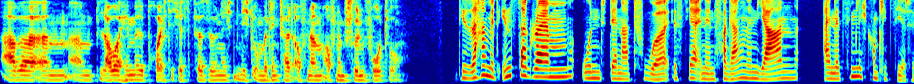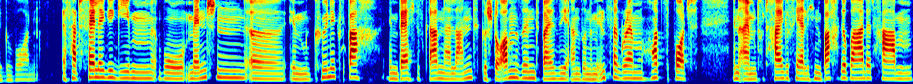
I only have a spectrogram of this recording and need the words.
aber ähm, ähm, blauer Himmel bräuchte ich jetzt persönlich nicht unbedingt halt auf einem, auf einem schönen Foto. Die Sache mit Instagram und der Natur ist ja in den vergangenen Jahren eine ziemlich komplizierte geworden. Es hat Fälle gegeben, wo Menschen äh, im Königsbach im Berchtesgadener Land gestorben sind, weil sie an so einem Instagram-Hotspot in einem total gefährlichen Bach gebadet haben.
